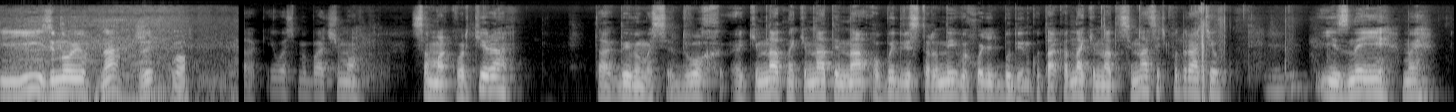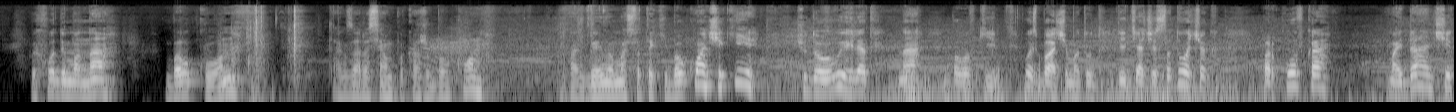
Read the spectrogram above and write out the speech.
її зі мною наживо. Так, і ось ми бачимо сама квартира. Так, дивимося. Двохкімнатна кімнати на обидві сторони виходять будинку. Так, одна кімната 17 квадратів. І з неї ми виходимо на балкон. Так, зараз я вам покажу балкон. Так, дивимося такий балкончик і чудовий вигляд на половки. Ось бачимо тут дитячий садочок, парковка, майданчик,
